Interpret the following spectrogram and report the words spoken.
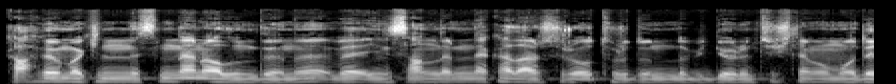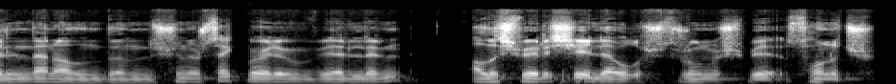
kahve makinesinden alındığını ve insanların ne kadar süre oturduğunu da bir görüntü işleme modelinden alındığını düşünürsek böyle bir verilerin alışverişiyle oluşturulmuş bir sonuç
